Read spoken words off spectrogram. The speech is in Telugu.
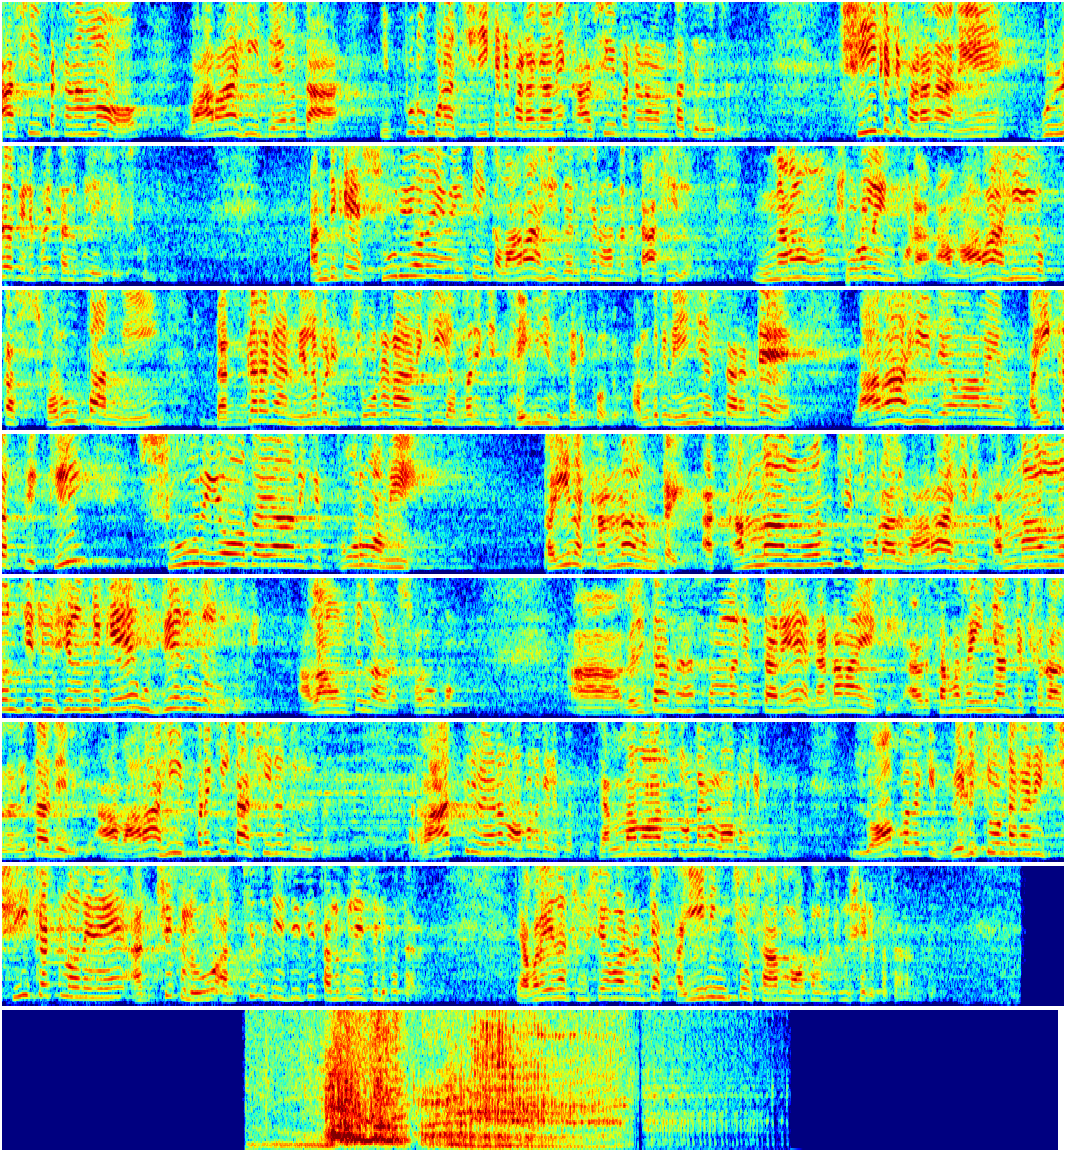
కాశీపట్టణంలో వారాహి దేవత ఇప్పుడు కూడా చీకటి పడగానే కాశీపట్టణం అంతా తిరుగుతుంది. చీకటి పడగానే గుళ్ళోకి వెళ్ళిపోయి తలుపులు వేసేసుకుంటుంది. అందుకే సూర్యోదయం అయితే ఇంకా వారాహి దర్శనం ఉండదు కాశీలో. మనం చూడలేం కూడా. ఆ వారాహి యొక్క స్వరూపాన్ని దగ్గరగా నిలబడి చూడడానికి ఎవరికి ధైర్యం సరిపోదు. అందుకని ఏం చేస్తారంటే వారాహి దేవాలయం పైకప్పెక్కి సూర్యోదయానికి పూర్వమే పైన కన్నాలు ఉంటాయి. ఆ కన్నాల్లోంచి చూడాలి. వారాహిని కన్నాల్లోంచి చూసినందుకే ఉద్వేగం కలుగుతుంది. అలా ఉంటుంది ఆవిడ స్వరూపం. లలితా సహస్రంలో చెప్తారే గండనాయకి ఆవిడ సర్వసైన్యాధ్యక్షురాలు లలితాదేవికి. ఆ వారాహి ఇప్పటికీ కాశీలో తిరుగుతుంది. రాత్రి వేళ లోపలికి వెళ్ళిపోతుంది. తెల్లవారుతుండగా లోపలికి వెళుతుంది. లోపలికి వెళుతుండగానే చీకట్లోనే అర్చకులు అర్చన చేసేసి తలుపులేసి వెళ్ళిపోతారు. ఎవరైనా చూసేవాళ్ళు ఉంటే పైనుంచి ఒకసారి లోపలికి చూసి వెళ్ళిపోతారు అంతే.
